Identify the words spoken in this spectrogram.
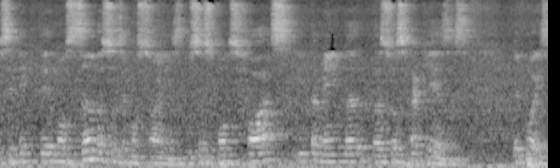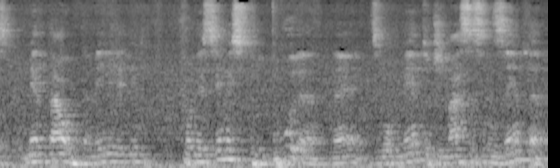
você tem que ter noção das suas emoções, dos seus pontos fortes e também da, das suas fraquezas. Depois, mental, também ele tem que fornecer uma estrutura, né, desenvolvimento de massa cinzenta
